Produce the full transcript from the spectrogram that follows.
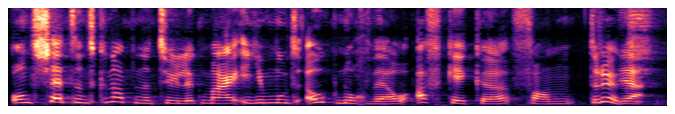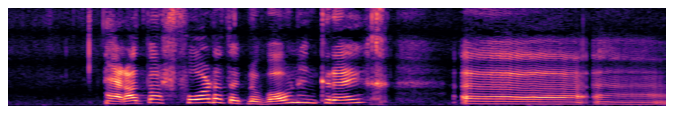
ontzettend knap natuurlijk, maar je moet ook nog wel afkicken van drugs. Ja. Ja, dat was voordat ik de woning kreeg. Eh, eh,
